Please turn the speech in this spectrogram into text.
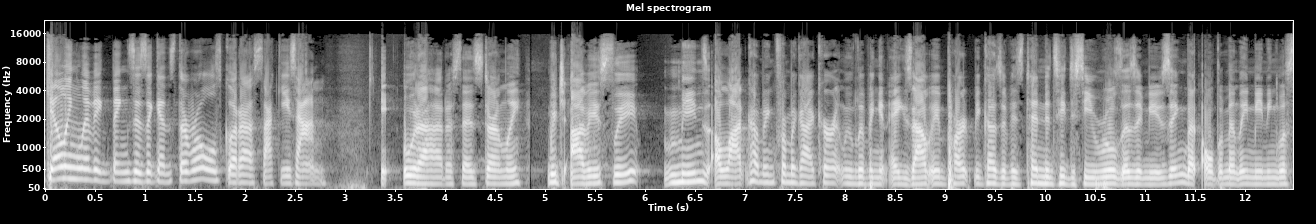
Killing living things is against the rules, Kurosaki-san. Urahara says sternly, which obviously means a lot coming from a guy currently living in exile, in part because of his tendency to see rules as amusing, but ultimately meaningless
